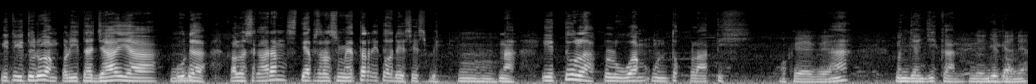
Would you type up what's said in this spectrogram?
itu itu doang Pelita Jaya Hmm. udah kalau sekarang setiap 100 meter itu ada SSB Mhm. nah itulah peluang untuk pelatih Oke oke. Nah, menjanjikan Menjanjikan gitu. ya.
